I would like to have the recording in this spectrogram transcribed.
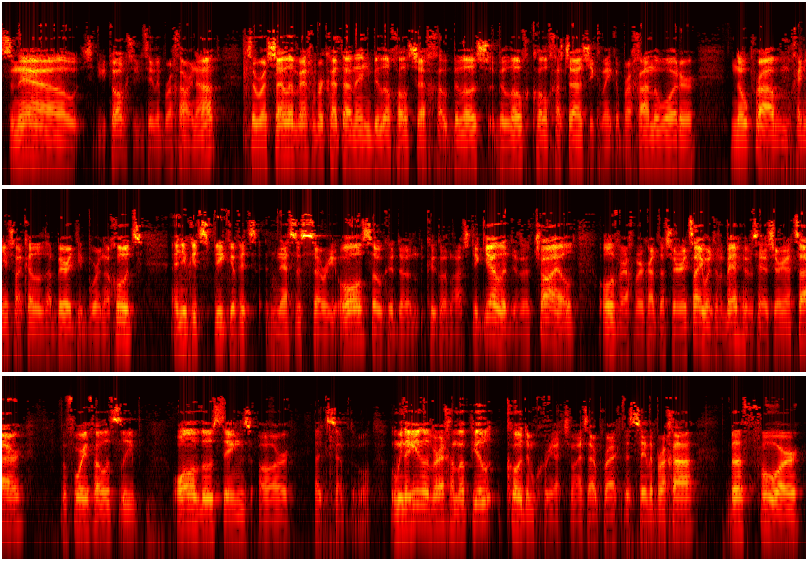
So now, should you talk? Should you say the bracha or not? So Rashaila v'echa berkata then below kol chashash, you can make a bracha on the water, no problem. And you could speak if it's necessary. Also, could go nashtik yelad. There's a child. All of berkata sheritzai went to the bathroom. Say sheritzar before he fell asleep. All of those things are acceptable. It's our practice. Say the bracha before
